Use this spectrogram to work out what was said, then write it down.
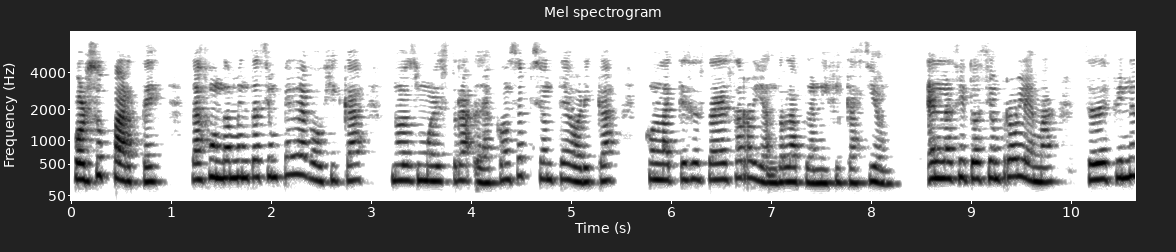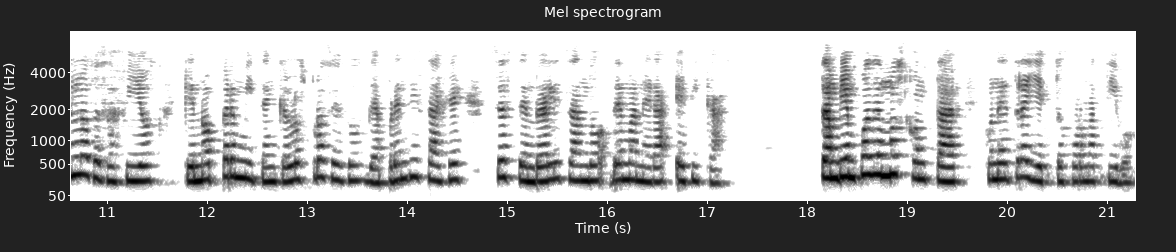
Por su parte, la fundamentación pedagógica nos muestra la concepción teórica con la que se está desarrollando la planificación. En la situación problema se definen los desafíos que no permiten que los procesos de aprendizaje se estén realizando de manera eficaz. También podemos contar con el trayecto formativo,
